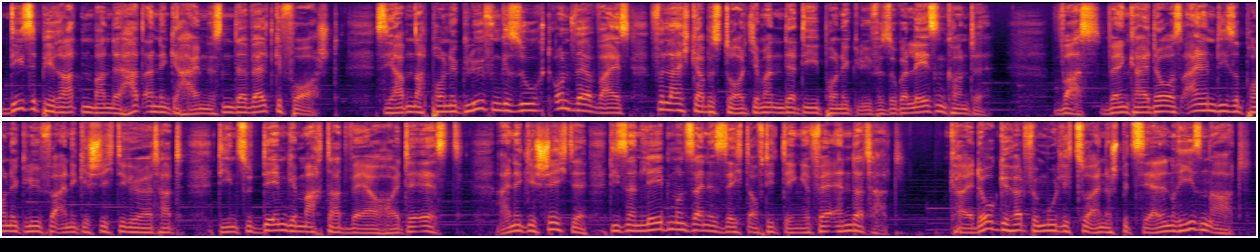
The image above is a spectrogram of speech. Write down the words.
Diese Piratenbande hat an den Geheimnissen der Welt geforscht. Sie haben nach Pornoglyphen gesucht und wer weiß, vielleicht gab es dort jemanden, der die Pornoglyphe sogar lesen konnte. Was, wenn Kaido aus einem dieser Pornoglyphe eine Geschichte gehört hat, die ihn zu dem gemacht hat, wer er heute ist? Eine Geschichte, die sein Leben und seine Sicht auf die Dinge verändert hat. Kaido gehört vermutlich zu einer speziellen Riesenart,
